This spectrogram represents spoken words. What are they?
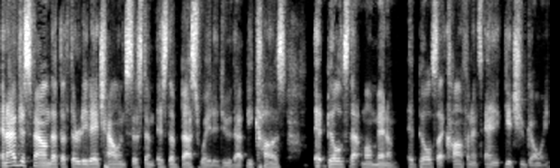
And I've just found that the 30 day challenge system is the best way to do that because it builds that momentum, it builds that confidence, and it gets you going.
